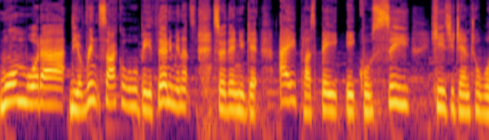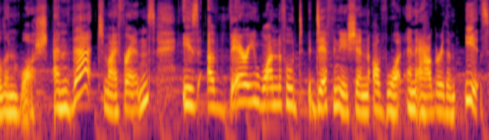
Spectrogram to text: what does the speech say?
warm water. The rinse cycle will be 30 minutes. So then you get A plus B equals C. Here's your gentle woolen wash. And that, my friends, is a very wonderful d- definition of what an algorithm is.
